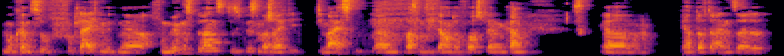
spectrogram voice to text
Man könnte es so vergleichen mit einer Vermögensbilanz. Das wissen wahrscheinlich die, die meisten, ähm, was man sich darunter vorstellen kann. Es, ähm, ihr habt auf der einen Seite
